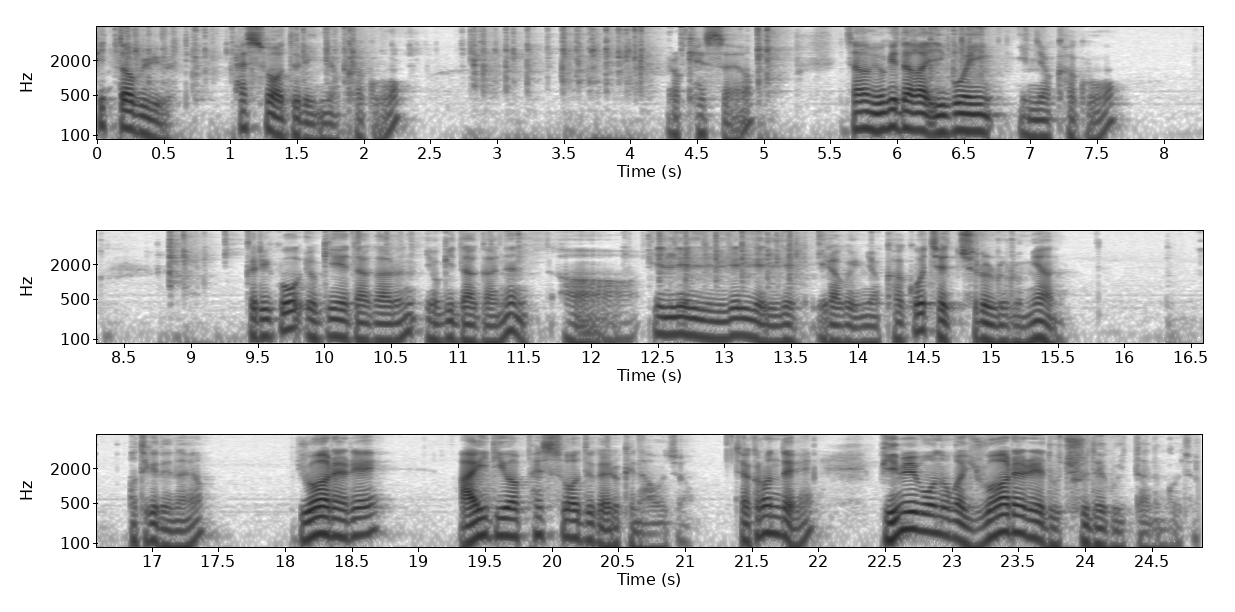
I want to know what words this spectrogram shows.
pw 패스워드를 입력하고 이렇게 했어요. 자 그럼 여기다가 egoing 입력하고 그리고 여기에다가는 여기다가는 어, 111111이라고 입력하고 제출을 누르면 어떻게 되나요? URL에 아이디와 패스워드가 이렇게 나오죠. 자 그런데 비밀번호가 URL에 노출되고 있다는 거죠.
